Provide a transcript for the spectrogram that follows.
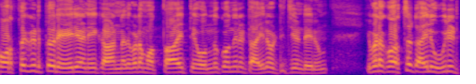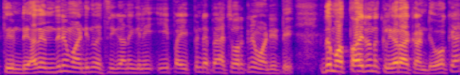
പുറത്തേക്ക് എടുത്ത ഒരു ഏരിയയാണ് ഈ കാണുന്നത്. ഇവിടെ മൊത്തമായിട്ട് ഒന്നുക്കൊന്നിന് ടൈൽ ഒട്ടിച്ചിട്ടുണ്ടായിരുന്നു ഇവിടെ കുറച്ച് ടൈൽ ഊരിയെടുത്തിട്ടുണ്ട്. അത് എന്തിനു വേണ്ടിയെന്ന് വെച്ചിരിക്കുകയാണെങ്കിൽ ഈ പൈപ്പിന്റെ പാച്ച് വർക്കിന് വേണ്ടിയിട്ട്. ഇത് മൊത്തമായിട്ട് ഒന്ന് ക്ലിയർ ആക്കാണ്ട് ഓക്കെ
